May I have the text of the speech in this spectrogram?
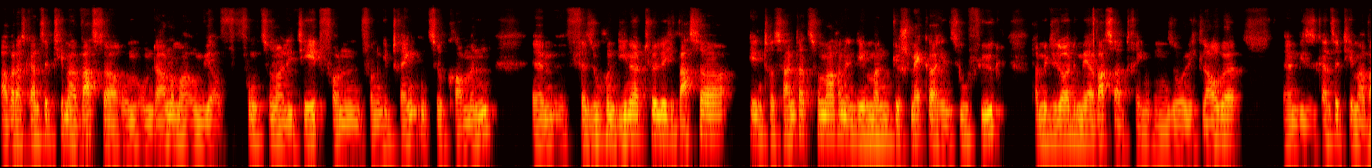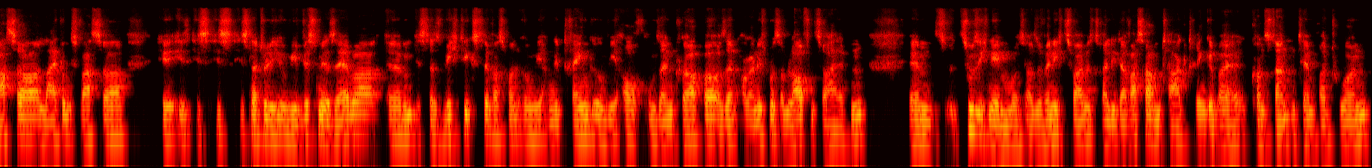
aber das ganze Thema Wasser, um, um da nochmal irgendwie auf Funktionalität von, von Getränken zu kommen, ähm, versuchen die natürlich Wasser interessanter zu machen, indem man Geschmäcker hinzufügt, damit die Leute mehr Wasser trinken. So, und ich glaube, ähm, dieses ganze Thema Wasser, Leitungswasser, äh, ist, ist, ist, ist, natürlich irgendwie, wissen wir selber, ähm, ist das Wichtigste, was man irgendwie an Getränk irgendwie auch, um seinen Körper, seinen Organismus am Laufen zu halten, ähm, zu, sich nehmen muss. Also wenn ich zwei bis drei Liter Wasser am Tag trinke bei konstanten Temperaturen,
